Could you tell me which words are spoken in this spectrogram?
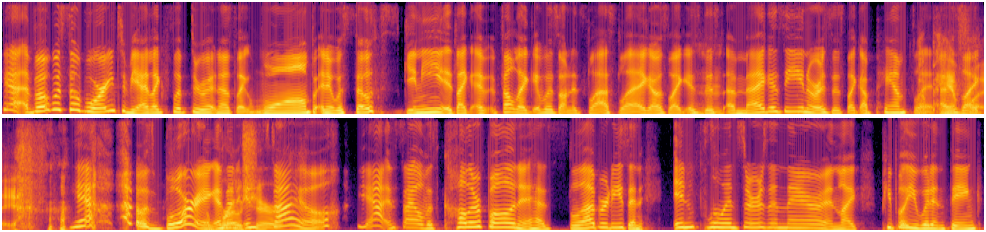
yeah Vogue was so boring to me. I like flipped through it and I was like womp and it was so skinny. It like it felt like it was on its last leg. I was like is mm-hmm. this a magazine or is this like a pamphlet, a pamphlet. I was like yeah it was boring. And then InStyle yeah InStyle was colorful and it had celebrities and influencers in there and like people you wouldn't think.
